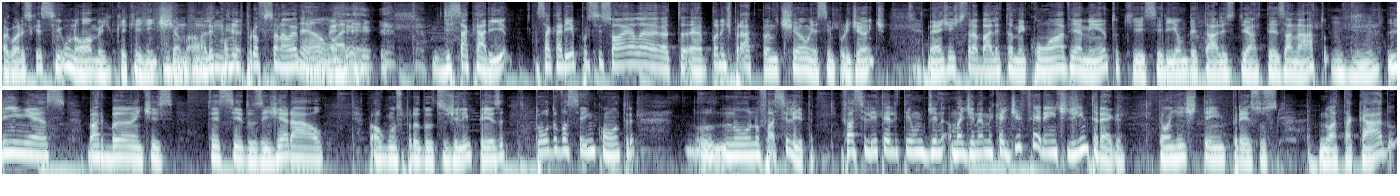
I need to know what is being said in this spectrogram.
agora esqueci o nome, o que, que a gente chama. Olha como o profissional é Não, bom, né? olha. de sacaria. A sacaria por si só ela é, pano de prato, pano de chão e assim por diante. Né? A gente trabalha também com aviamento, que seriam detalhes de artesanato, linhas, barbantes, tecidos em geral, alguns produtos de limpeza, tudo você encontra no, no Facilita. Facilita ele tem um uma dinâmica diferente de entrega. Então a gente tem preços no atacado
